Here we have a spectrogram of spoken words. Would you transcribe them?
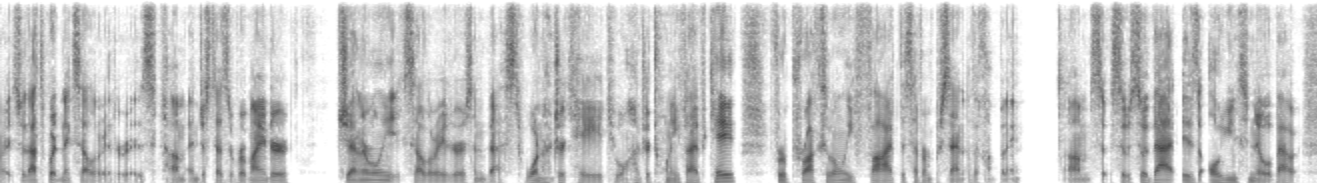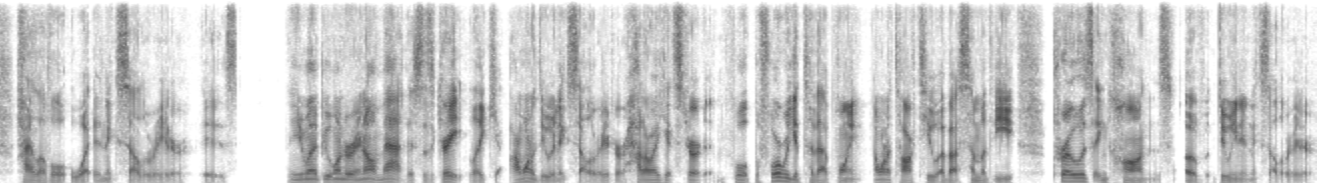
Right. So that's what an accelerator is. Um, and just as a reminder, Generally, accelerators invest 100K to 125K for approximately 5 to 7% of the company. Um, so, so, so that is all you need to know about high level what an accelerator is. And you might be wondering, oh, Matt, this is great. Like, I want to do an accelerator. How do I get started? Well, before we get to that point, I want to talk to you about some of the pros and cons of doing an accelerator.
